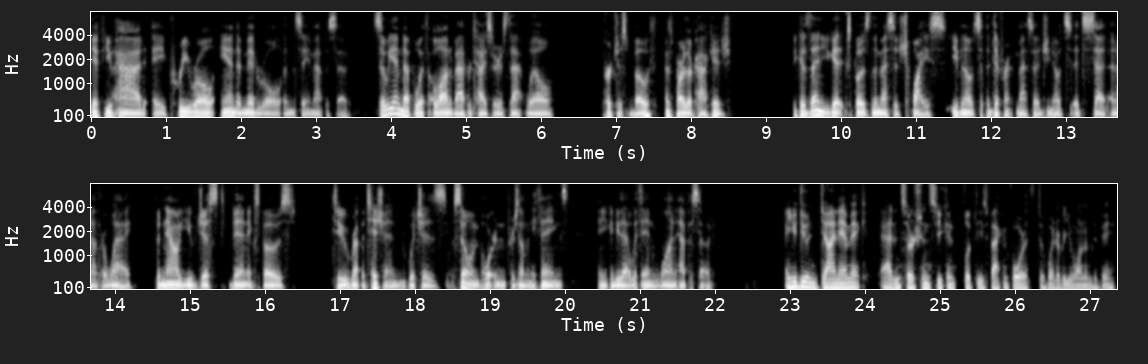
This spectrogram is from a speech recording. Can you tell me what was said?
if you had a pre roll and a mid roll in the same episode. So we end up with a lot of advertisers that will purchase both as part of their package because then you get exposed to the message twice, even though it's a different message. You know, it's it's said another way, but now you've just been exposed to repetition, which is so important for so many things, and you can do that within one episode. And you're doing dynamic ad insertions, so you can flip these back and forth to whatever you want them to be.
